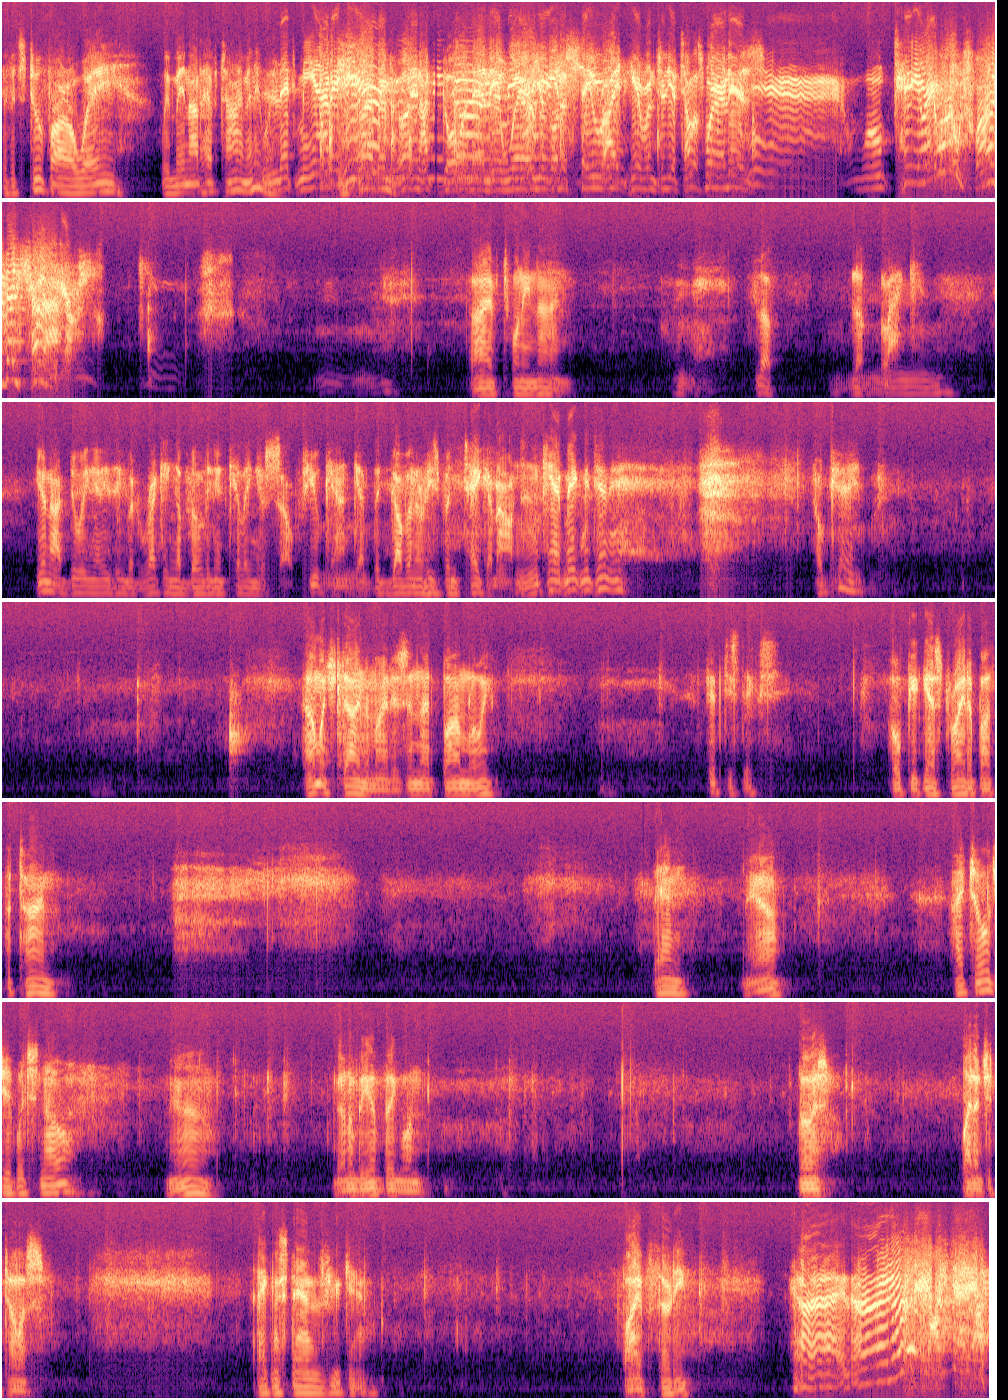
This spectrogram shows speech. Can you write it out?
If it's too far away, we may not have time anyway. Let me out of here. Grab him. You're not going. Anywhere. You're going to stay right here until you tell us where it is. Yeah, won't tell you. I won't. Well, then shut up. 529. Look, look, Black. You're not doing anything but wrecking a building and killing yourself. You can't get the governor. He's been taken out. You can't make me tell you. Okay. How much dynamite is in that bomb, Louis? 50 sticks. Hope you guessed right about the time. Ben, Yeah? I told you it would snow. Yeah. Gonna be a big one. Louis, why don't you tell us? I can stand it if you can. 5.30. All right, all right, all right.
